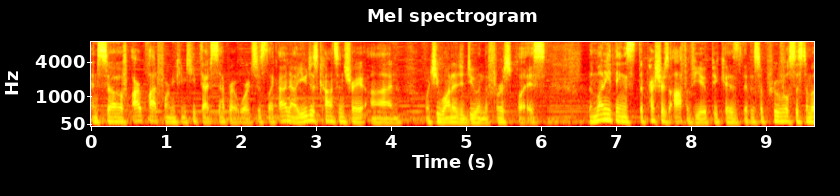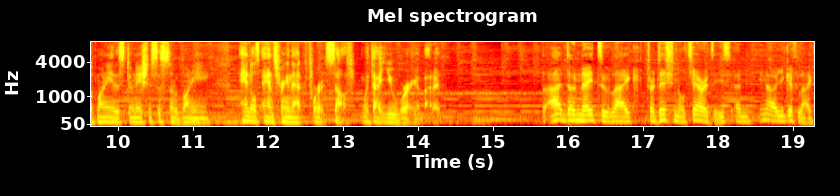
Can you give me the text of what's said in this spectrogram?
And so if our platform can keep that separate, where it's just like, oh no, you just concentrate on what you wanted to do in the first place. The money things, the pressure's off of you because this approval system of money, this donation system of money, handles answering that for itself without you worrying about it. I donate to like traditional charities, and you know, you give like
